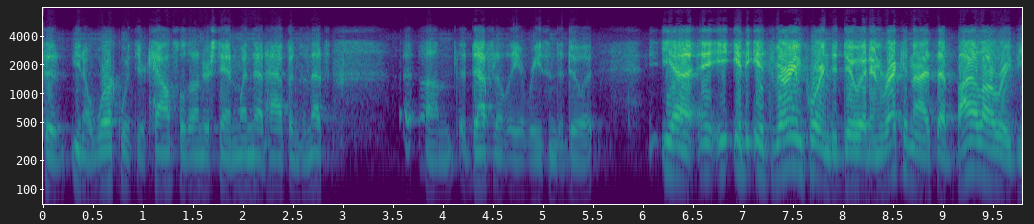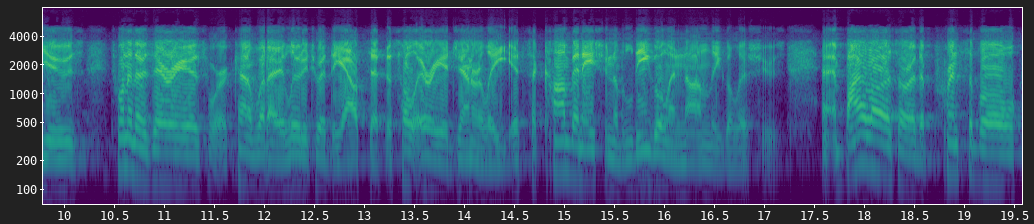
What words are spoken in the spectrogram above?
to you know work with your counsel to understand when that happens, and that's um, definitely a reason to do it. Yeah, it, it's very important to do it and recognize that bylaw reviews, one of those areas where kind of what I alluded to at the outset, this whole area generally, it's a combination of legal and non-legal issues. And bylaws are the principal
